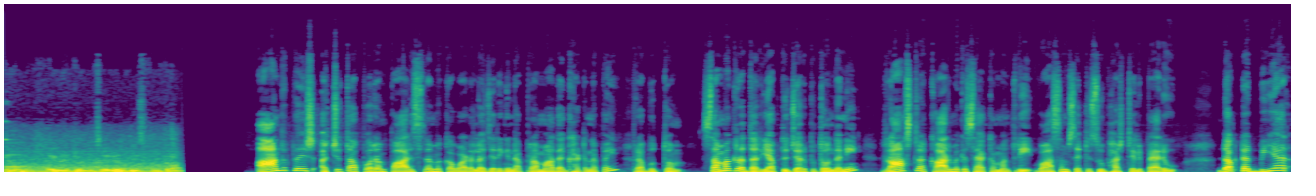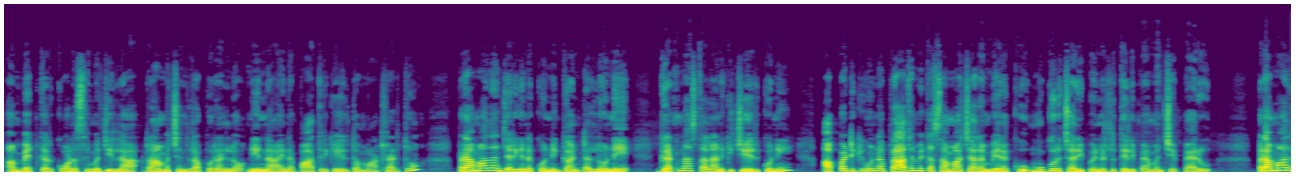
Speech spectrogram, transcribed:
మేము తగినటువంటి చర్యలు తీసుకుంటాం. ఆంధ్రప్రదేశ్ అచ్యుతాపురం పారిశ్రామిక వాడలో జరిగిన ప్రమాద ఘటనపై ప్రభుత్వం సమగ్ర దర్యాప్తు జరుపుతోందని రాష్ట్ర కార్మిక శాఖ మంత్రి వాసంశెట్టి సుభాష్ తెలిపారు. డాక్టర్ బీఆర్ అంబేద్కర్ కోనసీమ జిల్లా రామచంద్రాపురంలో నిన్న ఆయన పాతికేయులతో మాట్లాడుతూ ప్రమాదం జరిగిన కొన్ని గంటల్లోనే ఘటనా స్థలానికి చేరుకుని అప్పటికి ఉన్న ప్రాథమిక సమాచారం మేరకు ముగ్గురు చనిపోయినట్లు తెలిపామని చెప్పారు. ప్రమాద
